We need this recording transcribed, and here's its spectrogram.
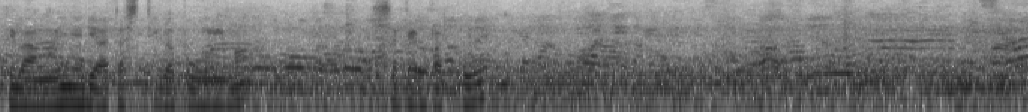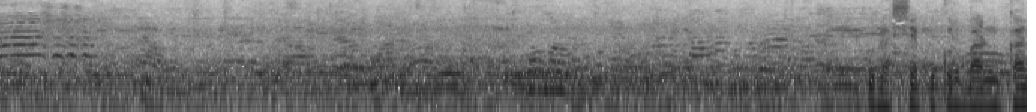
Timbangannya di atas 35 sampai 40. Sudah siap dikurbankan.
